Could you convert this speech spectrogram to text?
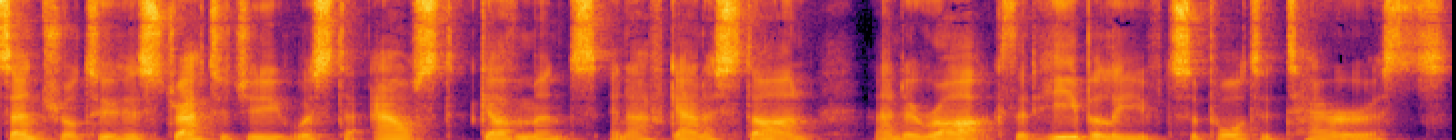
Central to his strategy was to oust governments in Afghanistan and Iraq that he believed supported terrorists.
